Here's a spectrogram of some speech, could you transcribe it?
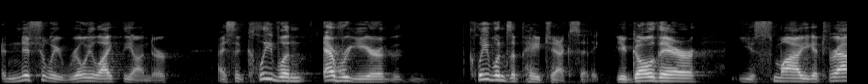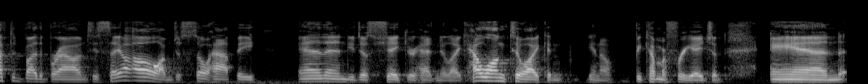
initially really liked the under. I said Cleveland every year. Cleveland's a paycheck city. You go there, you smile, you get drafted by the Browns. You say, "Oh, I'm just so happy," and then you just shake your head and you're like, "How long till I can, you know, become a free agent?" And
